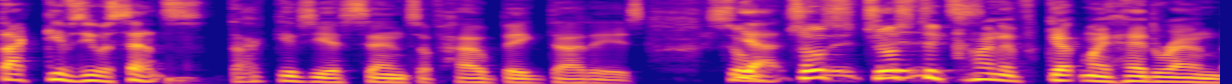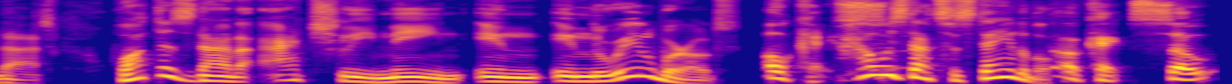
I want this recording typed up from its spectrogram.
That gives you a sense. That gives you a sense of how big that is. So Yeah, so just it's- just to kind of get my head around that, what does that actually mean in in the real world? Okay, How is that sustainable? Okay, so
